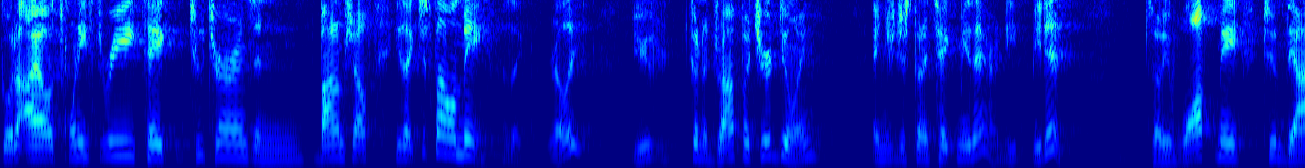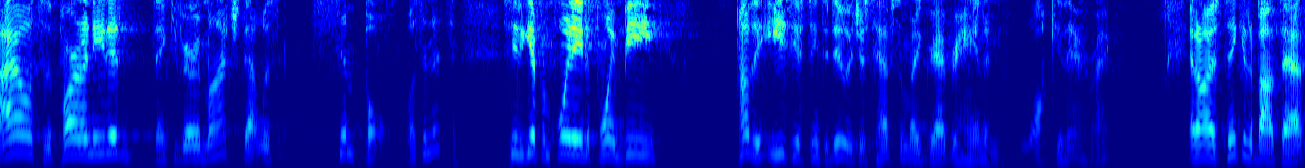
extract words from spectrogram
go to aisle 23, take two turns, and bottom shelf. He's like, just follow me. I was like, Really? You're going to drop what you're doing and you're just going to take me there? And he, he did. So he walked me to the aisle, to the part I needed. Thank you very much. That was simple, wasn't it? See, to get from point A to point B, probably the easiest thing to do is just have somebody grab your hand and walk you there, right? And I was thinking about that.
